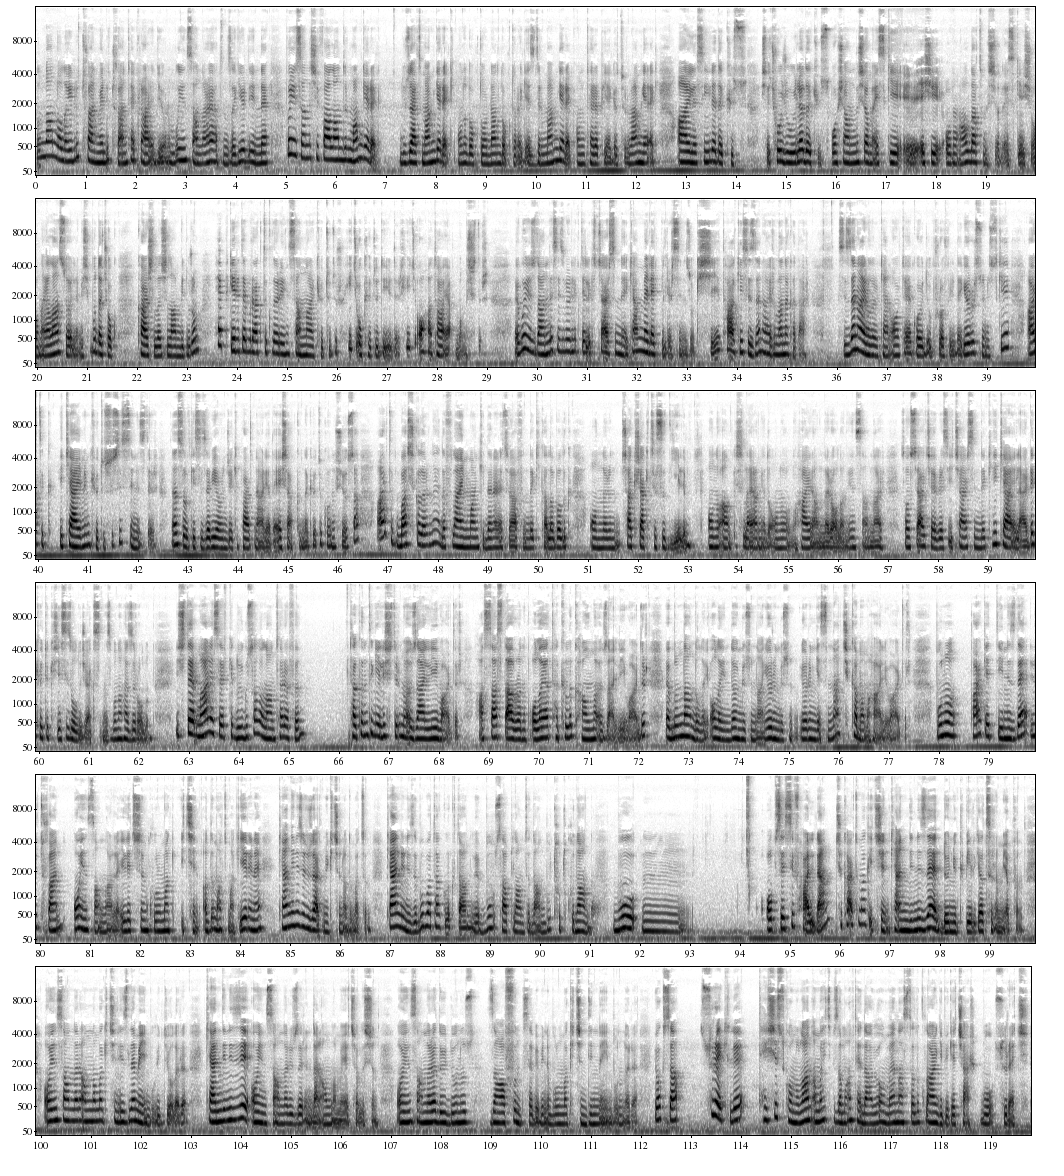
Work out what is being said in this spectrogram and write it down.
Bundan dolayı lütfen ve lütfen tekrar ediyorum. Bu insanlar hayatınıza girdiğinde bu insanı şifalandırmam gerek. Düzeltmem gerek. Onu doktordan doktora gezdirmem gerek. Onu terapiye götürmem gerek. Ailesiyle de küs. İşte çocuğuyla da küs. Boşanmış ama eski e, eşi onu aldatmış ya da eski eşi ona yalan söylemiş. Bu da çok karşılaşılan bir durum. Hep geride bıraktıkları insanlar kötüdür. Hiç o kötü değildir. Hiç o hata yapmamıştır. Ve bu yüzden de siz birliktelik içerisindeyken melek bilirsiniz o kişiyi ta ki sizden ayrılana kadar. Sizden ayrılırken ortaya koyduğu profilde görürsünüz ki artık hikayenin kötüsü sizsinizdir. Nasıl ki size bir önceki partner ya da eş hakkında kötü konuşuyorsa artık başkalarına ya da Flying Monkey denen etrafındaki kalabalık onların şakşakçısı diyelim. Onu alkışlayan ya da onun hayranları olan insanlar sosyal çevresi içerisindeki hikayelerde kötü kişi siz olacaksınız. Buna hazır olun. İşte maalesef ki duygusal olan tarafın takıntı geliştirme özelliği vardır. Hassas davranıp olaya takılı kalma özelliği vardır ve bundan dolayı olayın döngüsünden, yörüngesinden çıkamama hali vardır. Bunu fark ettiğinizde lütfen o insanlarla iletişim kurmak için adım atmak yerine kendinizi düzeltmek için adım atın. Kendinizi bu bataklıktan ve bu saplantıdan, bu tutkudan, bu hmm, obsesif halden çıkartmak için kendinize dönük bir yatırım yapın. O insanları anlamak için izlemeyin bu videoları. Kendinizi o insanlar üzerinden anlamaya çalışın. O insanlara duyduğunuz zaafın sebebini bulmak için dinleyin bunları. Yoksa sürekli teşhis konulan ama hiçbir zaman tedavi olmayan hastalıklar gibi geçer bu süreç.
